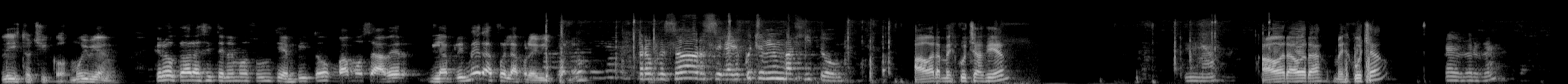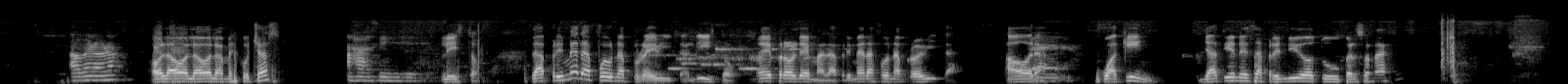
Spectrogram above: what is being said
Listo, chicos, muy bien. Creo que ahora sí tenemos un tiempito. Vamos a ver. La primera fue la pruebita, ¿no? Profesor, se la escucho bien bajito. ¿Ahora me escuchas bien? No. ¿Ahora, ahora? ¿Me espera. A ver, ahora. Hola, hola, hola, ¿me escuchas? Ajá, sí, sí, sí. Listo. La primera fue una pruebita, listo. No hay problema, la primera fue una pruebita. Ahora, Eh, Joaquín, ¿ya tienes aprendido tu personaje?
